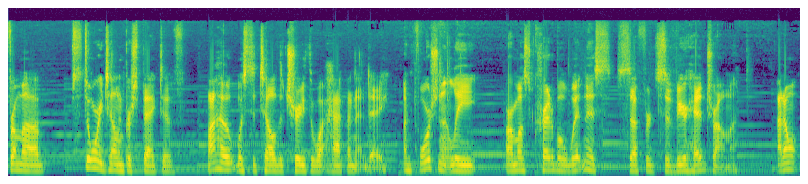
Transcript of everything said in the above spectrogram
From a storytelling perspective, my hope was to tell the truth of what happened that day. Unfortunately, our most credible witness suffered severe head trauma. I don't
